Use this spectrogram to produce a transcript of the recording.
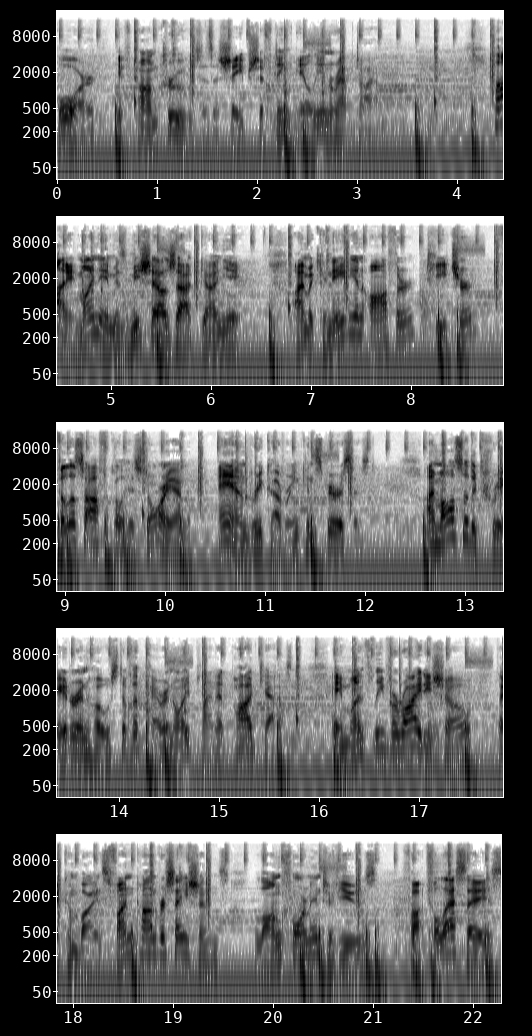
Or if Tom Cruise is a shape shifting alien reptile? Hi, my name is Michel Jacques Gagné. I'm a Canadian author, teacher, philosophical historian, and recovering conspiracist. I'm also the creator and host of the Paranoid Planet podcast, a monthly variety show that combines fun conversations, long form interviews, thoughtful essays,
